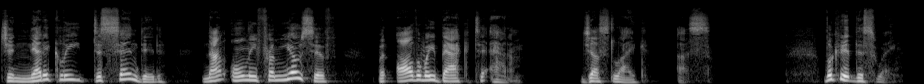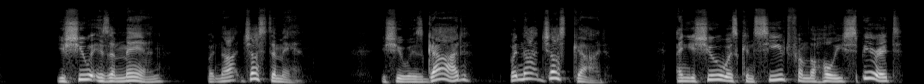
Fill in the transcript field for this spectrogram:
genetically descended not only from Joseph, but all the way back to Adam, just like us. Look at it this way Yeshua is a man but not just a man. Yeshua is God, but not just God. And Yeshua was conceived from the Holy Spirit,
